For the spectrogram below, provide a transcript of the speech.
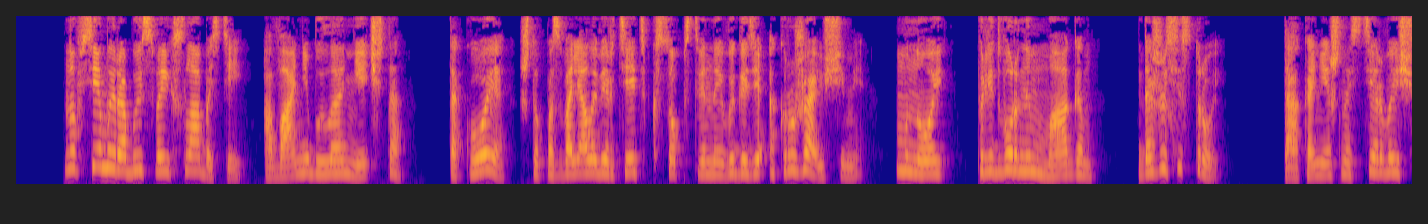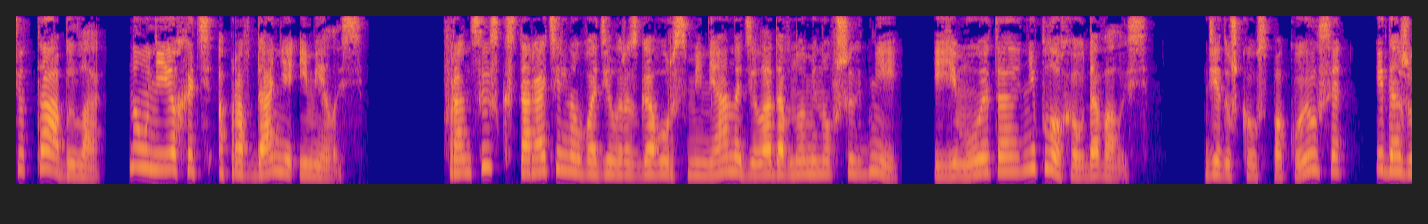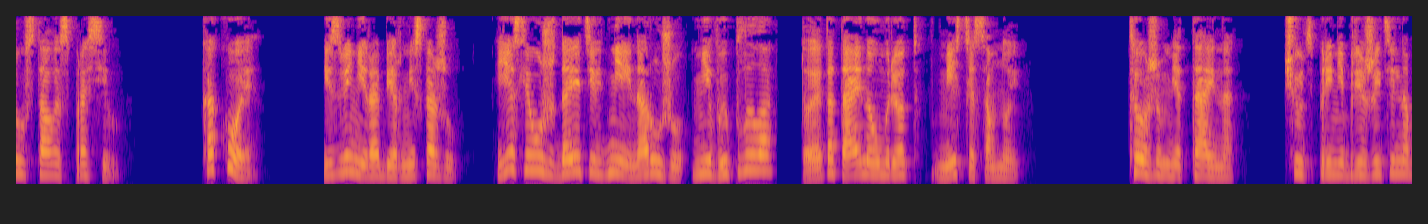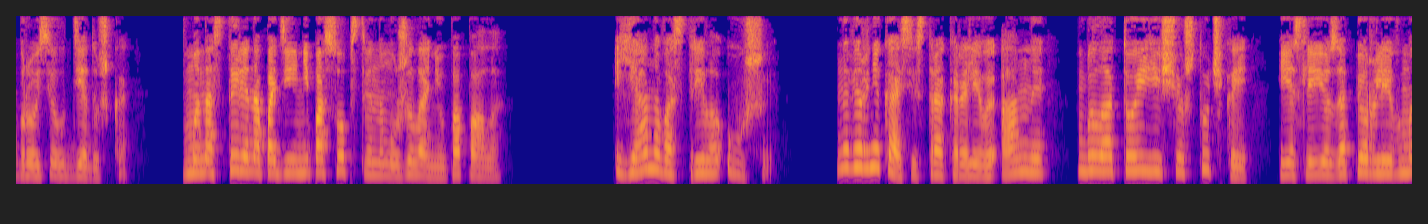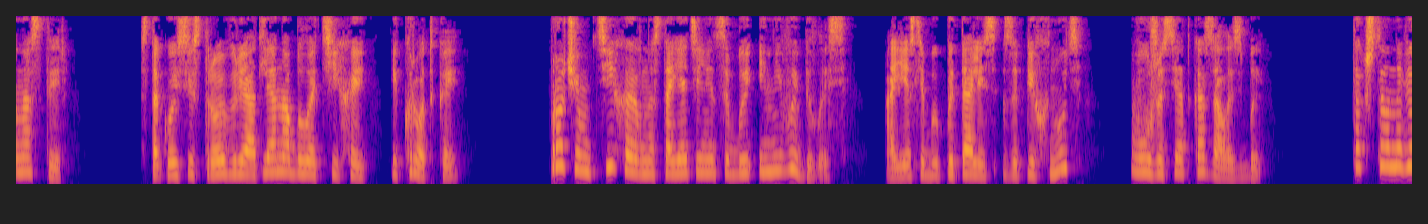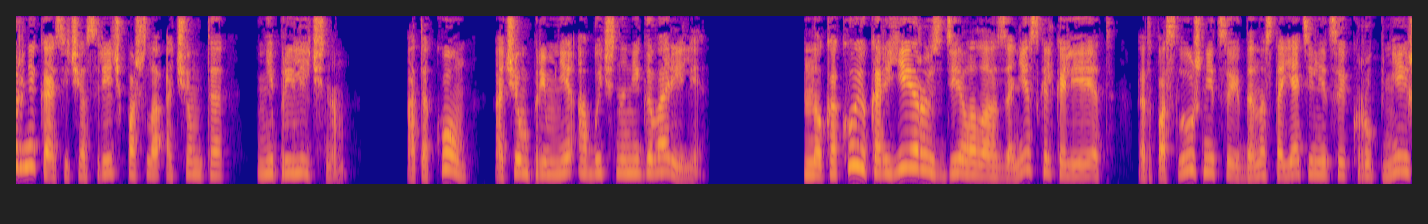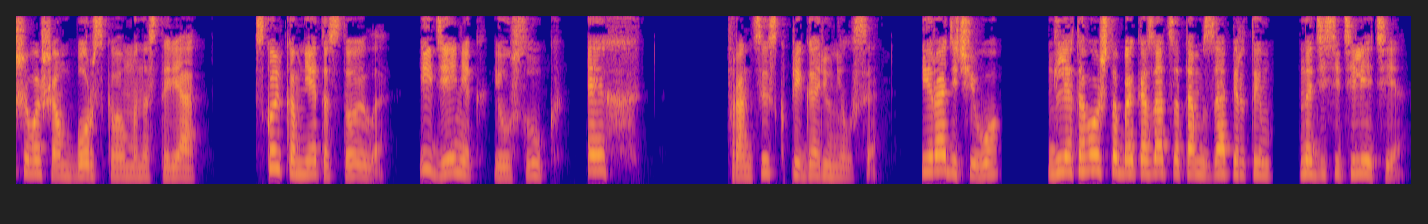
Но все мы рабы своих слабостей, а Ване было нечто. Такое, что позволяло вертеть к собственной выгоде окружающими. Мной, придворным магом, даже сестрой. Та, конечно, стерва еще та была, но у нее хоть оправдание имелось. Франциск старательно уводил разговор с меня на дела давно минувших дней, и ему это неплохо удавалось. Дедушка успокоился и даже устало спросил. «Какое?» «Извини, Робер, не скажу. Если уж до этих дней наружу не выплыла, то эта тайна умрет вместе со мной. Тоже мне тайна, чуть пренебрежительно бросил дедушка. В монастырь она поди не по собственному желанию попала. Я навострила уши. Наверняка сестра королевы Анны была той еще штучкой, если ее заперли в монастырь. С такой сестрой вряд ли она была тихой и кроткой. Впрочем, тихая в настоятельнице бы и не выбилась, а если бы пытались запихнуть, в ужасе отказалась бы. Так что наверняка сейчас речь пошла о чем-то неприличном, о таком, о чем при мне обычно не говорили. Но какую карьеру сделала за несколько лет от послушницы до настоятельницы крупнейшего шамборского монастыря. Сколько мне это стоило? И денег, и услуг. Эх, Франциск пригорюнился. И ради чего? Для того, чтобы оказаться там запертым на десятилетия.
